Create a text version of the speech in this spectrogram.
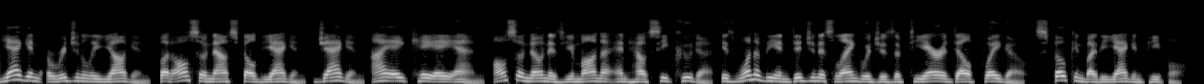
Yagan, originally Yagan, but also now spelled Yagan, Jagan, Iakan, also known as Yamana and Hausi Kuta, is one of the indigenous languages of Tierra del Fuego, spoken by the Yagan people.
